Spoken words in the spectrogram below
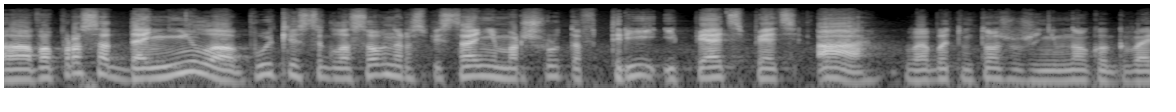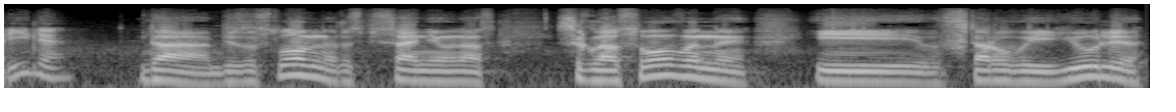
А, вопрос от Данила. Будет ли согласовано расписание маршрутов 3 и 5, 5А? Вы об этом тоже уже немного говорили. Да, безусловно, расписание у нас согласованы, и 2 июля,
